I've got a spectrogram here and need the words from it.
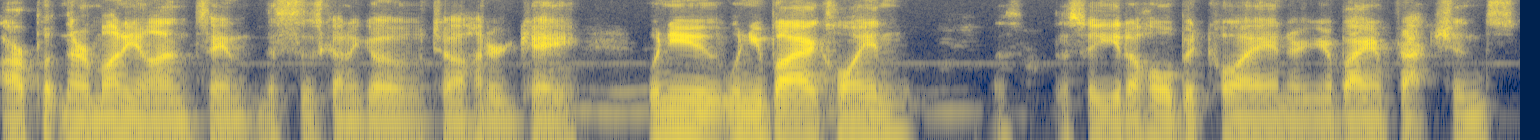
are putting their money on saying this is going to go to 100k. When you when you buy a coin, let's say you get a whole Bitcoin or you're buying fractions,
